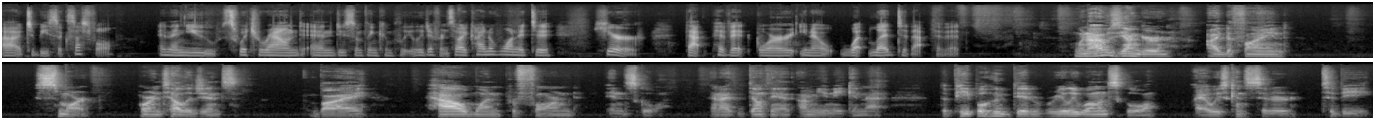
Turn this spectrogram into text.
uh, to be successful. And then you switch around and do something completely different. So I kind of wanted to hear that pivot or, you know, what led to that pivot. When I was younger, I defined smart or intelligence by how one performed in school. And I don't think I'm unique in that. The people who did really well in school, I always considered to be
